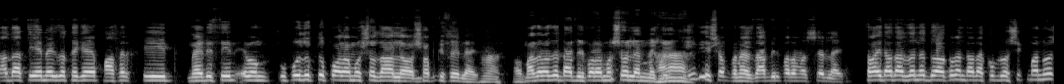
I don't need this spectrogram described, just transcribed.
দাদা টিএম এগ্রো থেকে মাছের ফিড মেডিসিন এবং উপযুক্ত পরামর্শ যা লওয়া সবকিছুই লাই হ্যাঁ মাঝে মাঝে দাদির পরামর্শ নেন নাকি? হ্যাঁ। এই সব মানে দাদির পরামর্শ লাই সবাই দাদার জন্য দোয়া করবেন দাদা খুব রসিক মানুষ।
